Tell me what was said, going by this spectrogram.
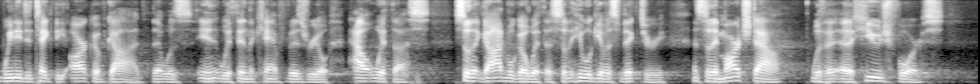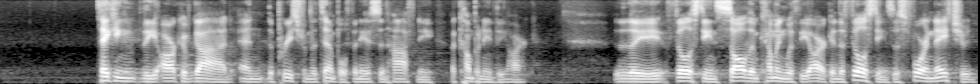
we need to take the ark of God that was in, within the camp of Israel out with us so that God will go with us, so that he will give us victory. And so they marched out with a, a huge force, taking the ark of God, and the priests from the temple, Phineas and Hophni, accompanied the ark the Philistines saw them coming with the ark, and the Philistines, this foreign nation,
